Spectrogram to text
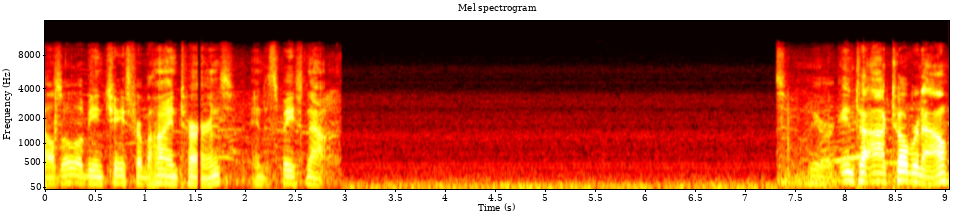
Palazzolo being chased from behind turns into space now. We are into October now.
